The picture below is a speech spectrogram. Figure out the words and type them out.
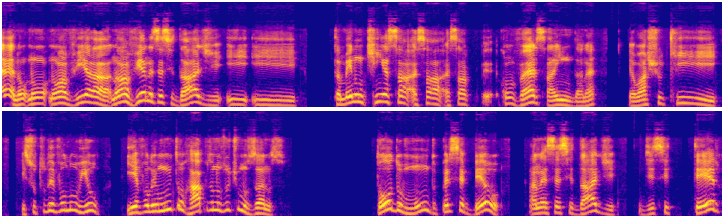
É, não, não, não, havia, não havia necessidade e, e também não tinha essa, essa, essa eh, conversa ainda, né? Eu acho que isso tudo evoluiu e evoluiu muito rápido nos últimos anos. Todo mundo percebeu a necessidade de se ter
